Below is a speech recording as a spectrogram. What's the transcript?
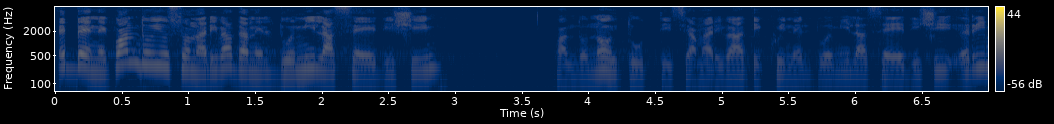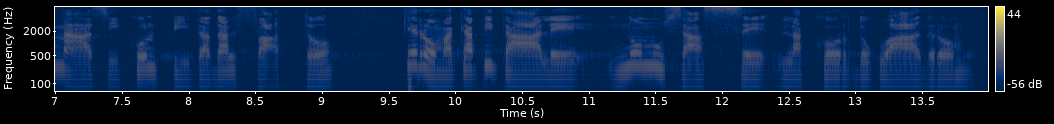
Ebbene, quando io sono arrivata nel 2016, quando noi tutti siamo arrivati qui nel 2016, rimasi colpita dal fatto che Roma Capitale non usasse l'accordo quadro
